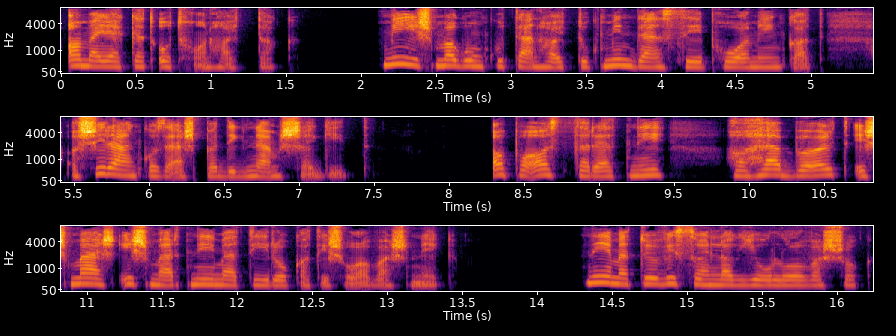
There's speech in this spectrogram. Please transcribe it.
amelyeket otthon hagytak. Mi is magunk után hagytuk minden szép holminkat, a siránkozás pedig nem segít. Apa azt szeretné, ha Hebbelt és más ismert német írókat is olvasnék. Németül viszonylag jól olvasok,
